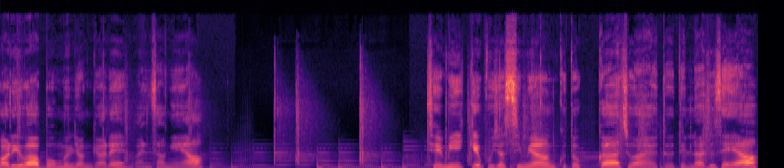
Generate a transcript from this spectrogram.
머리와 몸을 연결해 완성해요. 재미있게 보셨으면 구독과 좋아요도 눌러주세요.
